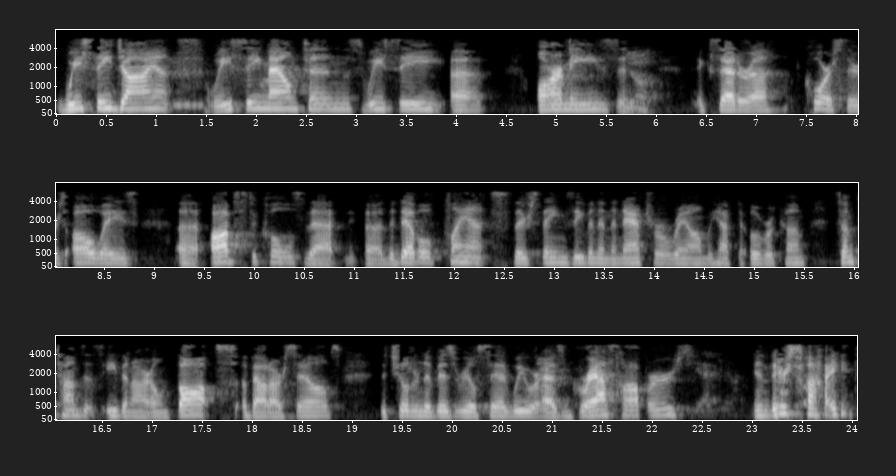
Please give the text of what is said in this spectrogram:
We see giants, we see mountains, we see uh, armies and Yeah. etc. Of course, there's always uh, obstacles that uh, the devil plants. There's things even in the natural realm we have to overcome. Sometimes it's even our own thoughts about ourselves. The children of Israel said we were as grasshoppers in their sight.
